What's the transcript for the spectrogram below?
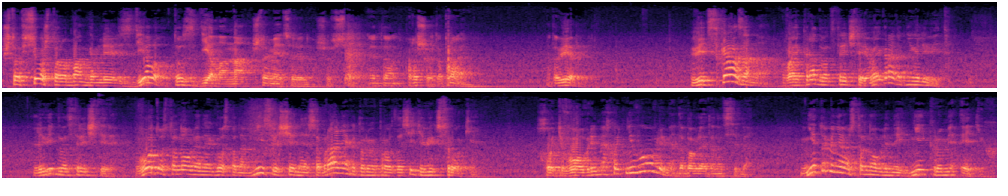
что все, что Рабан Гамлеэль сделал, то сделано. Что имеется в виду? Что все. Это хорошо, это правильно. Это верно. Ведь сказано, Вайкра 23.4. Вайкра это книга Левит. Левит 23.4. Вот установленные Господом дни священное собрание, которое провозгласите в их сроки. Хоть вовремя, хоть не вовремя, добавляет он от себя. Нет у меня установленных дней, кроме этих.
